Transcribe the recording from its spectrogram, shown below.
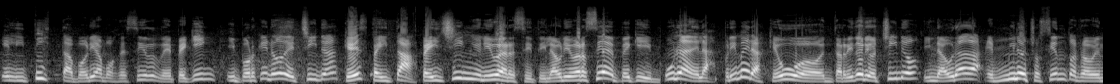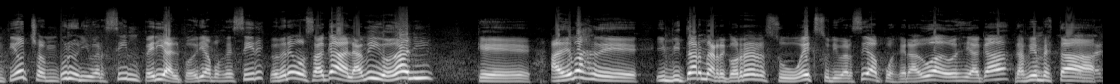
elitista, podríamos decir, de Pekín y por qué no de China, que es Peitá, Beijing University, la Universidad de Pekín, una de las primeras que hubo en territorio chino, inaugurada en 1898 en una universidad imperial, podríamos decir. Lo tenemos acá al amigo Dani, que además de invitarme a recorrer su ex universidad, pues graduado desde acá, también me está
